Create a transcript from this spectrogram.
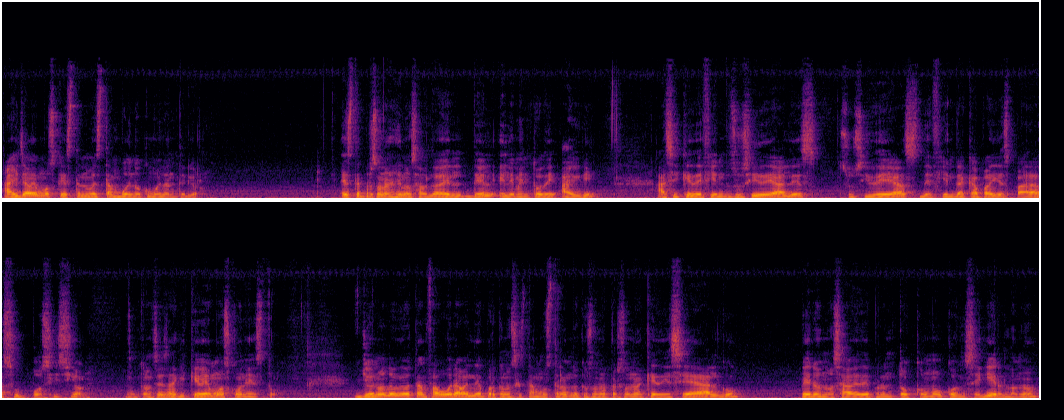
ahí ya vemos que este no es tan bueno como el anterior. Este personaje nos habla del, del elemento de aire, así que defiende sus ideales, sus ideas, defiende a capa y espada su posición. Entonces aquí que vemos con esto. Yo no lo veo tan favorable porque nos está mostrando que es una persona que desea algo, pero no sabe de pronto cómo conseguirlo, ¿no?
